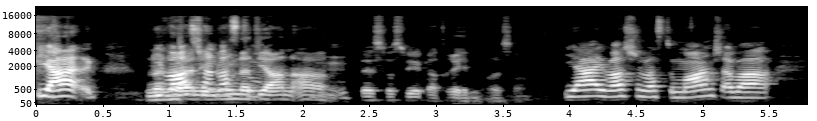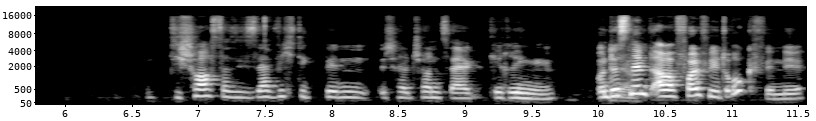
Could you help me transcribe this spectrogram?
ja, Und Ich dann weiß hören schon, in was 100 du- Jahren ah, Mhm. das, was wir gerade reden oder so. ja, ich weiß schon, was du meinst, aber die Chance, dass ich sehr wichtig bin, ist halt schon sehr gering. Und das Ja. nimmt aber voll viel Druck, finde ich.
